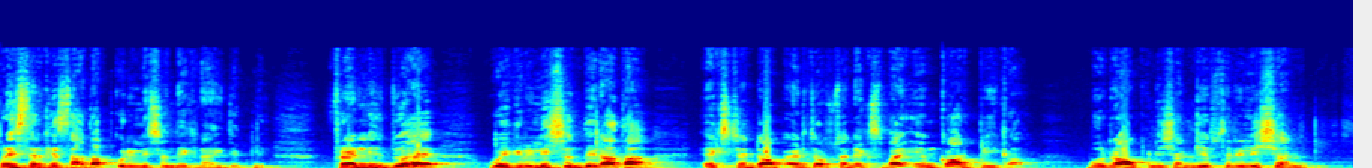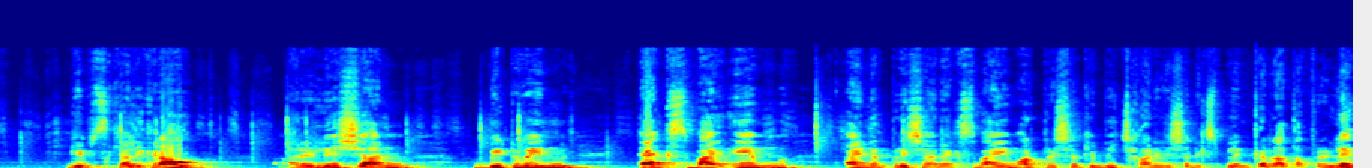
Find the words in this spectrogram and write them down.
प्रेशर के साथ आपको रिलेशन देखना है एग्जैक्टली फ्रेंडली जो है, वो एक रिलेशन दे रहा था extent of adsorption x by m का और पी का। बोल रहा हूँ कंडीशन गिव्स रिलेशन गिव्स क्या लिख रहा हूँ? Relation between x by m and pressure x by m और प्रेशर के बीच का रिलेशन एक्सप्लेन कर रहा था फ्रेंडली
